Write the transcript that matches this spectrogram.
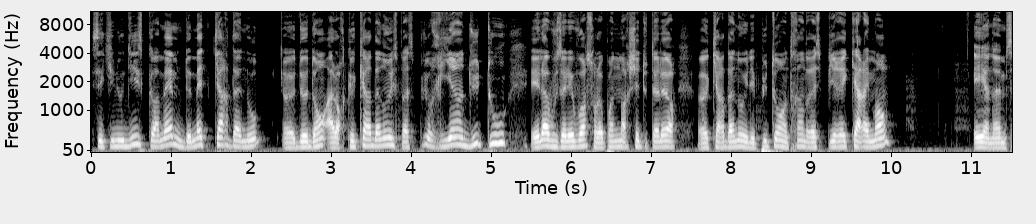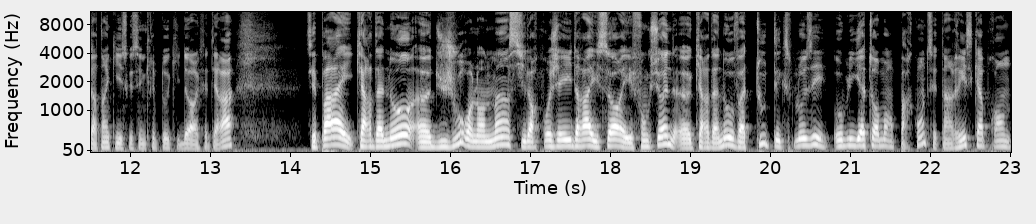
c'est qu'ils nous disent quand même de mettre Cardano euh, dedans, alors que Cardano il se passe plus rien du tout. Et là, vous allez voir sur le point de marché tout à l'heure, euh, Cardano il est plutôt en train de respirer carrément. Et il y en a même certains qui disent que c'est une crypto qui dort, etc. C'est pareil, Cardano, euh, du jour au lendemain, si leur projet Hydra il sort et il fonctionne, Cardano va tout exploser, obligatoirement. Par contre, c'est un risque à prendre.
